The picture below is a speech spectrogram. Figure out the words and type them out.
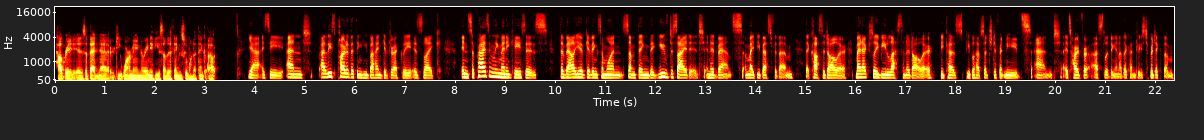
how great is a bed net or deworming or any of these other things we want to think about. Yeah, I see. And at least part of the thinking behind Give Directly is like in surprisingly many cases, the value of giving someone something that you've decided in advance might be best for them that costs a dollar might actually be less than a dollar because people have such different needs and it's hard for us living in other countries to predict them.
